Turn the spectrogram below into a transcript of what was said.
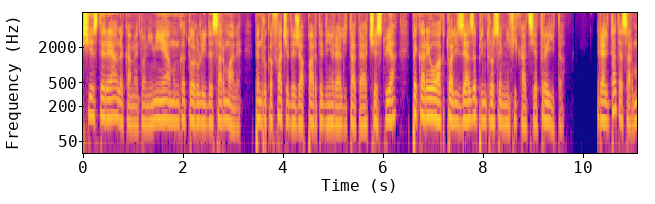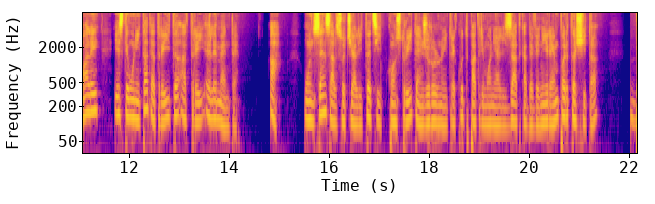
și este reală ca metonimie a mâncătorului de sarmale, pentru că face deja parte din realitatea acestuia, pe care o actualizează printr-o semnificație trăită. Realitatea sarmalei este unitatea trăită a trei elemente. A. Un sens al socialității construite în jurul unui trecut patrimonializat ca devenire împărtășită. B.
